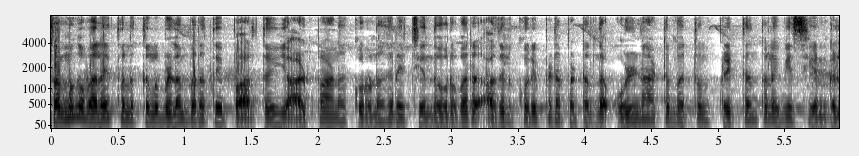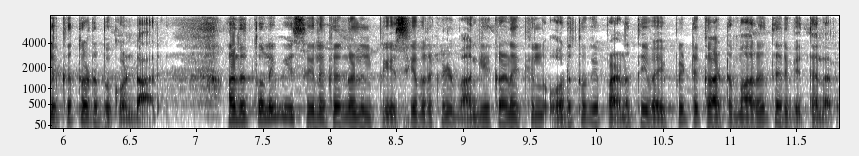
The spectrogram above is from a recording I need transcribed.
சமூக வலைதளத்தில் விளம்பரத்தை பார்த்து யாழ்ப்பாண குருநகரைச் சேர்ந்த ஒருவர் அதில் குறிப்பிடப்பட்டிருந்த உள்நாட்டு மற்றும் பிரிட்டன் தொலைபேசி எண்களுக்கு தொடர்பு கொண்டார். அந்த தொலைபேசி இலக்கங்களில் பேசியவர்கள் வங்கிக் கணக்கில் ஒரு தொகை பணத்தை வைப்பிட்டு காட்டுமாறு தெரிவித்தனர்.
